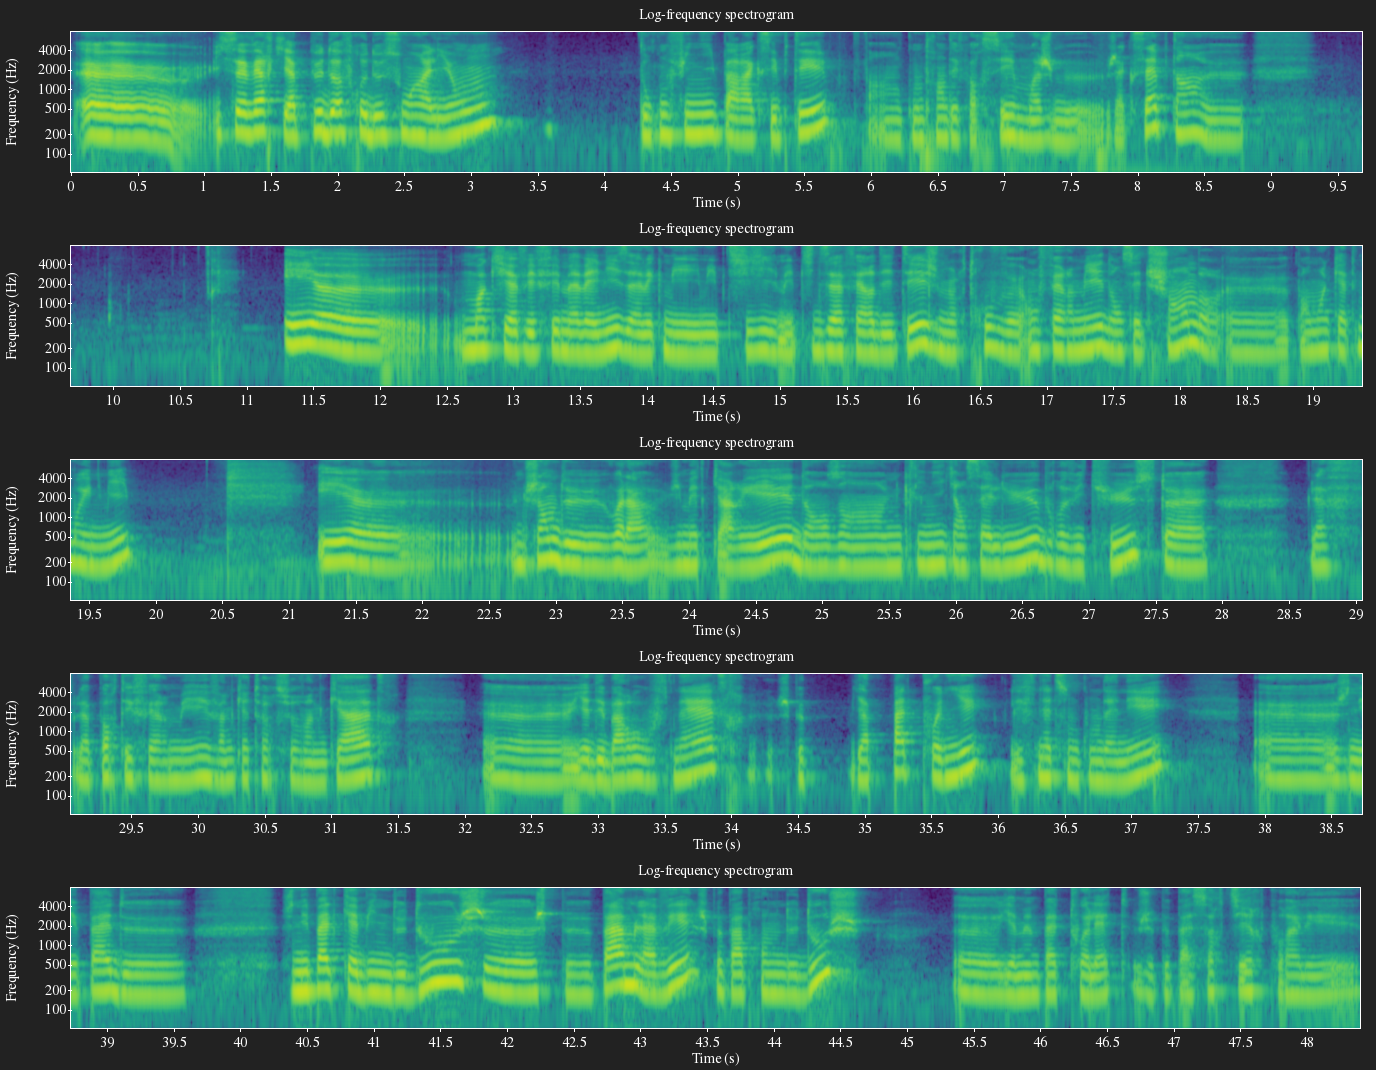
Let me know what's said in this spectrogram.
il s'avère qu'il y a peu d'offres de soins à Lyon, donc on finit par accepter. Enfin, contrainte et forcée, moi j'accepte. Hein, et euh, moi qui avais fait ma valise avec mes, mes, petits, mes petites affaires d'été, je me retrouve enfermée dans cette chambre euh, pendant 4 mois et demi. Et euh, une chambre de voilà, 8 mètres carrés, dans un, une clinique insalubre, vétuste. La, la, porte est fermée 24 heures sur 24. Il y a des barreaux aux fenêtres. Il n'y a pas de poignée. Les fenêtres sont condamnées. je n'ai pas de je n'ai pas de cabine de douche, euh, je peux pas me laver, je peux pas prendre de douche. Il euh, n'y a même pas de toilette, je peux pas sortir pour aller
